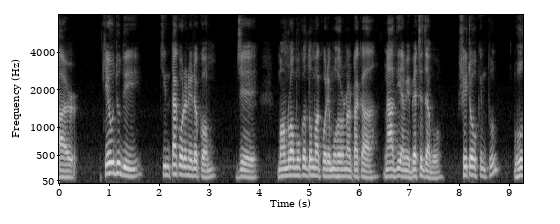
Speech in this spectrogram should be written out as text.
আর কেউ যদি চিন্তা করেন এরকম যে মামলা মোকদ্দমা করে মোহরণা টাকা না দিয়ে আমি বেঁচে যাব, সেটাও কিন্তু ভুল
